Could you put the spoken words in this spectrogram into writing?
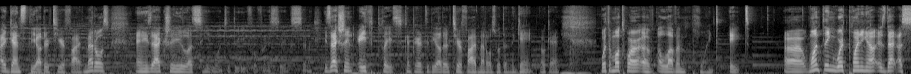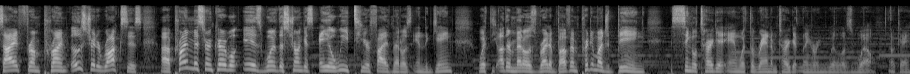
against the other tier 5 medals and he's actually let's see 1 2 3 4 5 6 7 he's actually in 8th place compared to the other tier 5 medals within the game okay? With a multiplier of 11.8 uh, one thing worth pointing out is that aside from Prime Illustrated Roxas, uh, Prime Mr. Incredible is one of the strongest AoE Tier 5 medals in the game, with the other medals right above him pretty much being single target and with the random target lingering will as well. Okay,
